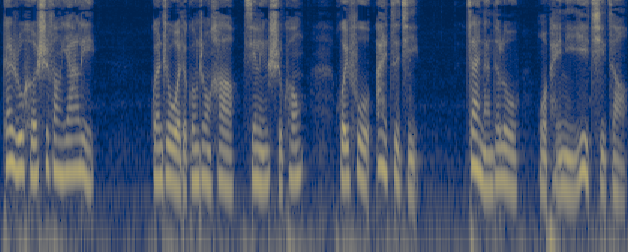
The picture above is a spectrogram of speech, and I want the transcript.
该如何释放压力？关注我的公众号“心灵时空”，回复“爱自己”，再难的路我陪你一起走。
